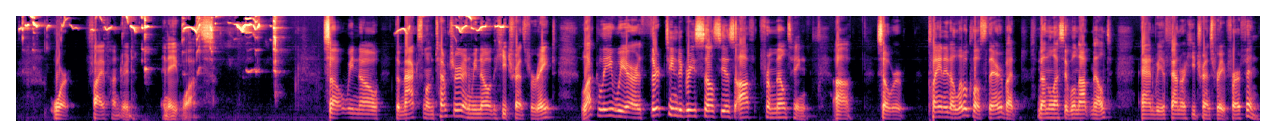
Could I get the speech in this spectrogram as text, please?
or 508 watts. So we know the maximum temperature and we know the heat transfer rate. Luckily, we are 13 degrees Celsius off from melting. Uh, so we're playing it a little close there, but nonetheless it will not melt. And we have found our heat transfer rate for our fin.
